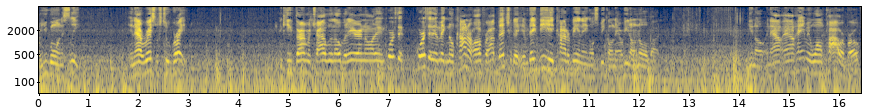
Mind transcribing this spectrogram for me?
or you going to sleep. And that risk was too great. And Keith Thurman traveling over there and all that. And of course, that of course they didn't make no counter offer. I bet you that if they did, Conor Benn ain't gonna speak on that, or he don't know about it. And Al want power, bro.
